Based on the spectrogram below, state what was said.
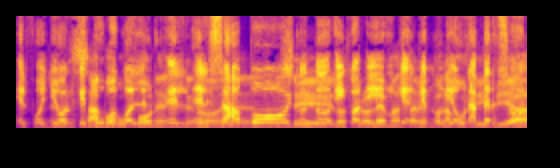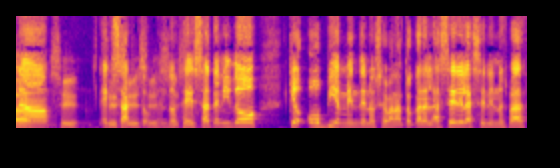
el follón El que tuvo con el, el ¿no? sapo Eh, y con todo, y los con- y- y problemas que, murió una persona. sí, sí, sí, Exacto. sí, sí, Entonces sí. ha tenido que obviamente no se van a tocar en la serie. La serie nos va,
